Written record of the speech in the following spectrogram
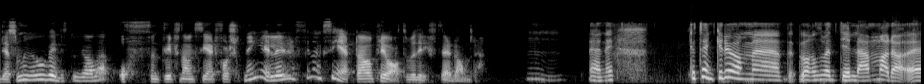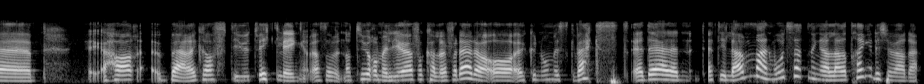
det som jo i veldig stor grad er offentlig finansiert forskning, eller finansiert av private bedrifter eller andre. Mm, enig. Hva tenker du om, eh, bare som et dilemma, da, eh, har bærekraftig utvikling, altså natur og miljø, for å kalle det for det, da, og økonomisk vekst, er det et dilemma, en motsetning, eller trenger det ikke være det?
